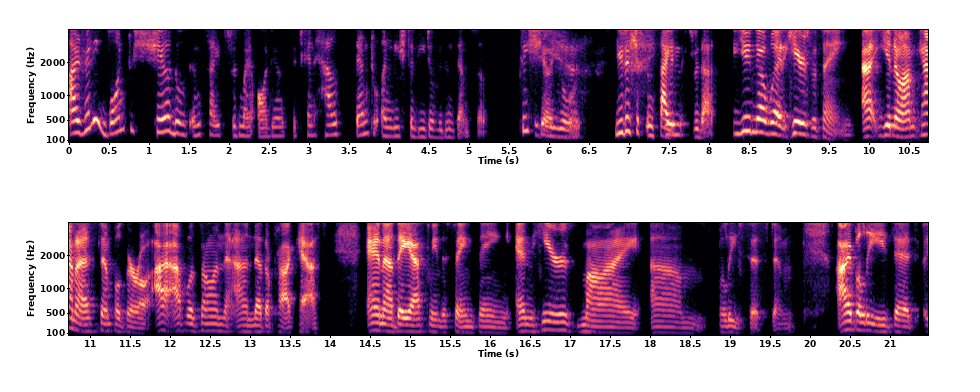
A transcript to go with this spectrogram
I really want to share those insights with my audience, which can help them to unleash the leader within themselves. Please share yeah. your leadership insights with us. You know what? Here's the thing. I, you know, I'm kind of a simple girl. I, I, was on another podcast and uh, they asked me the same thing. And here's my um, belief system I believe that uh,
